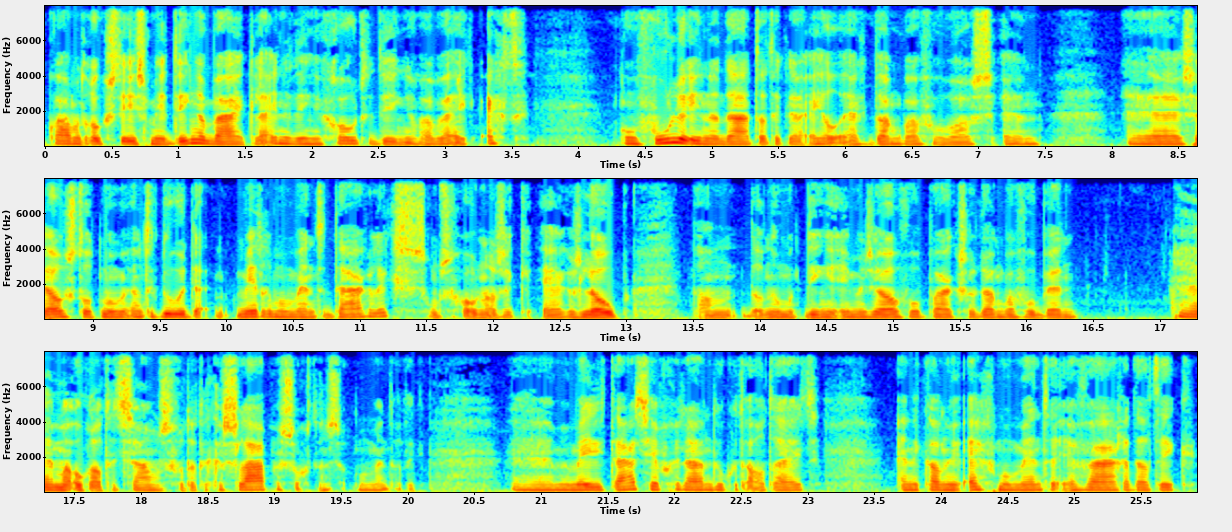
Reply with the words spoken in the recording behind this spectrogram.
kwamen er ook steeds meer dingen bij. Kleine dingen, grote dingen, waarbij ik echt kon voelen inderdaad dat ik daar heel erg dankbaar voor was. En uh, zelfs tot moment, want ik doe het meerdere momenten dagelijks. Soms gewoon als ik ergens loop, dan, dan noem ik dingen in mezelf op waar ik zo dankbaar voor ben. Uh, maar ook altijd s'avonds voordat ik ga slapen, s ochtends op het moment dat ik uh, mijn meditatie heb gedaan, doe ik het altijd. En ik kan nu echt momenten ervaren dat ik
